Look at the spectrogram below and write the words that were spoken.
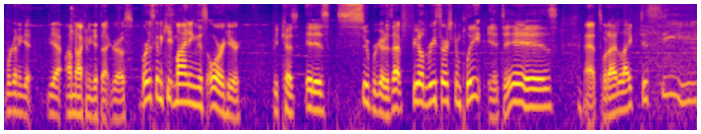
we're gonna get, yeah, I'm not gonna get that gross. We're just gonna keep mining this ore here because it is super good. Is that field research complete? It is. That's what I like to see.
